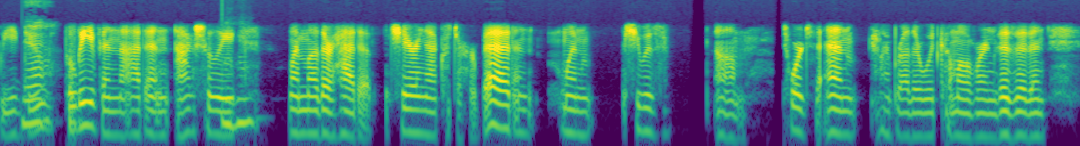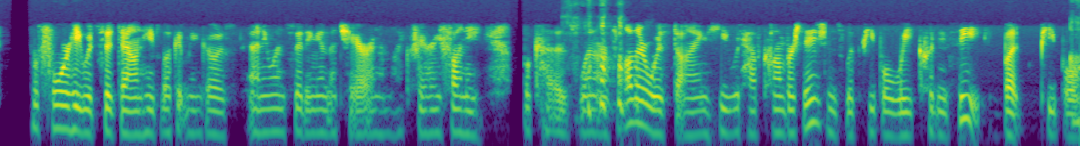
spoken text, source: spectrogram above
we do Yeah. believe in that. And actually, Mhm. my mother had a chair next to her bed and when she was um towards the end my brother would come over and visit and before he would sit down he'd look at me and goes anyone sitting in the chair? And i'm like very funny because when our father was dying he would have conversations with people we couldn't see but people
